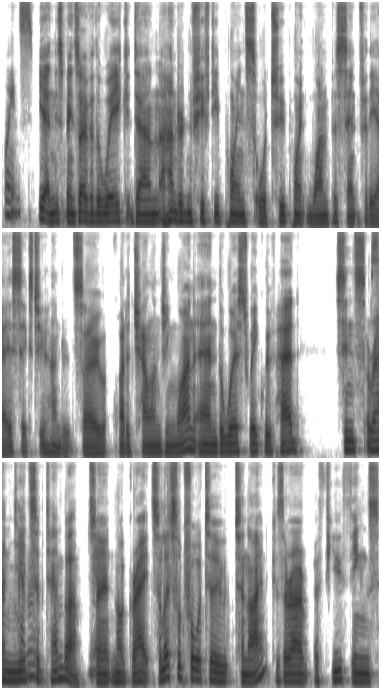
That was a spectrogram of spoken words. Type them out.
points. Yeah, and this means over the week down 150 points or 2.1% for the ASX 200. So quite a challenging one and the worst week we've had since around mid September. So yeah. not great. So let's look forward to tonight because there are a few things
